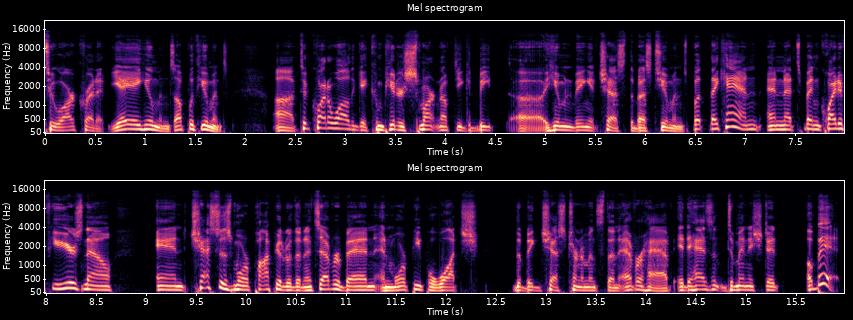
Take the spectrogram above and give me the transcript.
To our credit, yay, humans, up with humans. Uh, took quite a while to get computers smart enough that you could beat uh, a human being at chess, the best humans, but they can, and that's been quite a few years now. And chess is more popular than it's ever been, and more people watch the big chess tournaments than ever have. It hasn't diminished it a bit.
